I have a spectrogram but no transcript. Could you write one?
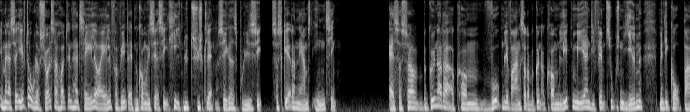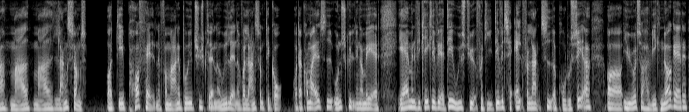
Jamen altså, efter Olaf Scholz har holdt den her tale, og alle forventer, at nu kommer vi til at se et helt nyt Tyskland og sikkerhedspolitisk set, så sker der nærmest ingenting. Altså, så begynder der at komme våbenleverancer, der begynder at komme lidt mere end de 5.000 hjelme, men det går bare meget, meget langsomt. Og det er påfaldende for mange, både i Tyskland og udlandet, hvor langsomt det går. Og der kommer altid undskyldninger med, at ja, men vi kan ikke levere det udstyr, fordi det vil tage alt for lang tid at producere, og i øvrigt så har vi ikke nok af det,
